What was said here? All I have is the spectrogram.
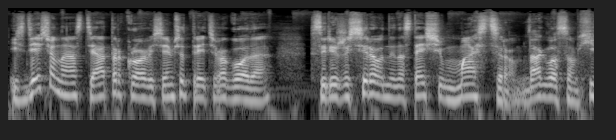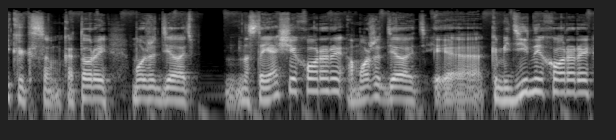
И здесь у нас «Театр крови» 73 года, срежиссированный настоящим мастером Дагласом Хикоксом, который может делать настоящие хорроры, а может делать э, комедийные хорроры,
